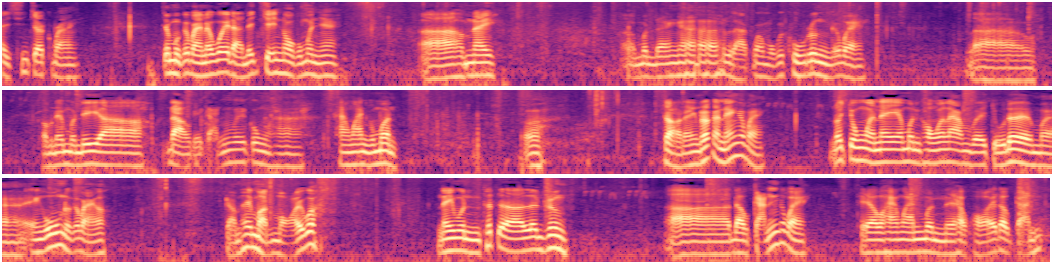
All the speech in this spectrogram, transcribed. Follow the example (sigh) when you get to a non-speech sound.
Hi, xin chào các bạn. Chào mừng các bạn đã quay lại đến channel của mình nha. À, Hôm nay à, Mình đang à, (laughs) lạc qua một cái khu rừng các bạn. Là Hôm nay mình đi à, đào cây cảnh với cùng à, hàng anh của mình. À, Trời đang rất là nắng các bạn. Nói chung là nay mình không có làm về chủ đề mà ăn uống được các bạn ơi. Cảm thấy mệt mỏi quá. Nay mình thích à, lên rừng à, đào cảnh các bạn theo hai anh mình để học hỏi đào cảnh.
